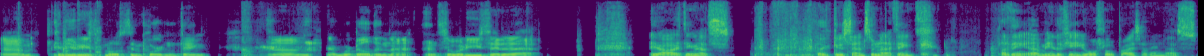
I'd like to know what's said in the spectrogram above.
Um, community is the most important thing. Um, and we're building that. And so, what do you say to that? Yeah, I think that's a good sentiment. I think, I think, I mean, looking at your floor price, I think that's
